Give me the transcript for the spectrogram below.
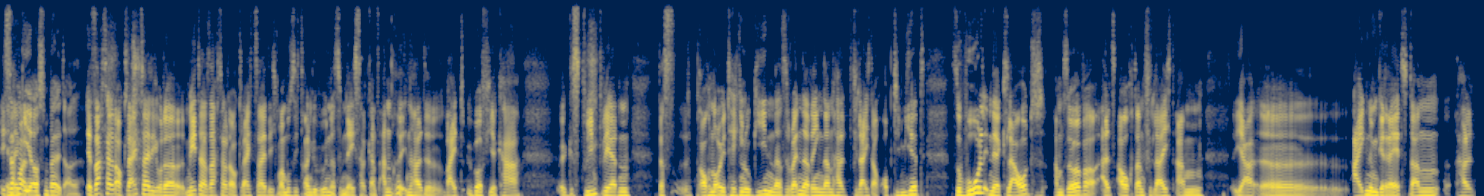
ich sag Energie mal, aus dem Weltall. Er sagt halt auch gleichzeitig, oder Meta sagt halt auch gleichzeitig, man muss sich daran gewöhnen, dass demnächst halt ganz andere Inhalte weit über 4K äh, gestreamt werden. Das braucht neue Technologien, das Rendering dann halt vielleicht auch optimiert, sowohl in der Cloud am Server als auch dann vielleicht am ja, äh, eigenem Gerät dann halt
